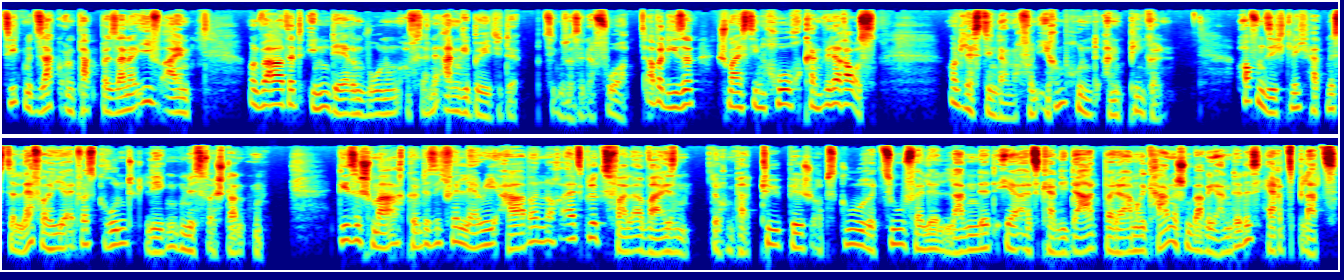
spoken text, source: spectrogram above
zieht mit Sack und Pack bei seiner Eve ein und wartet in deren Wohnung auf seine Angebetete, beziehungsweise davor. Aber diese schmeißt ihn hochkant wieder raus und lässt ihn dann noch von ihrem Hund anpinkeln. Offensichtlich hat Mr. Leffer hier etwas grundlegend missverstanden. Diese Schmach könnte sich für Larry aber noch als Glücksfall erweisen. Durch ein paar typisch obskure Zufälle landet er als Kandidat bei der amerikanischen Variante des Herzblatts.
